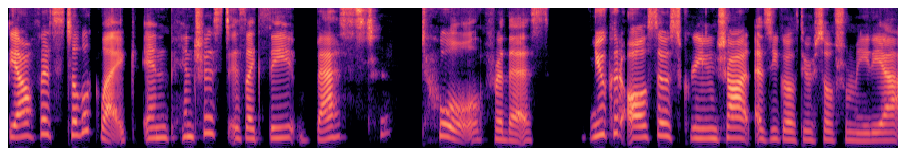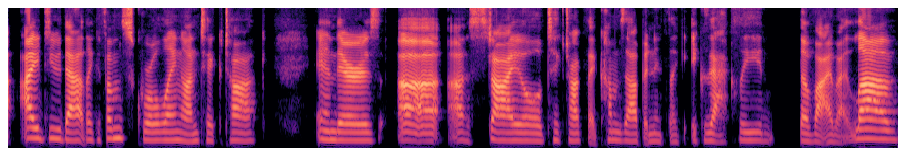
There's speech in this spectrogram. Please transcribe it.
the outfits to look like? And Pinterest is like the best tool for this. You could also screenshot as you go through social media. I do that. Like if I'm scrolling on TikTok and there's a, a style TikTok that comes up and it's like exactly the vibe I love,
